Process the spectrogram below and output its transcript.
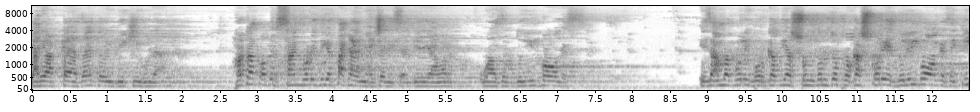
গাড়ি আটকায় যায়, তো ওই দেখি ওগুলা হঠাৎ ওদের সাইনবোর্ডের দিকে তাকায় আমি হেসে দিচ্ছি আর কি আমার ওয়াজের দলিল পাওয়া গেছে। এই যে আমরা বলি, বোরকা দিয়া সৌন্দর্য প্রকাশ করে দলিল পাওয়া গেছে। কি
